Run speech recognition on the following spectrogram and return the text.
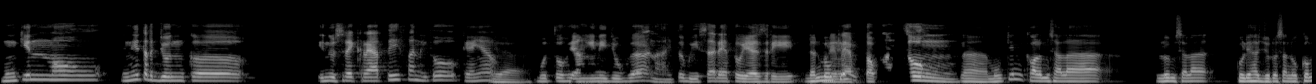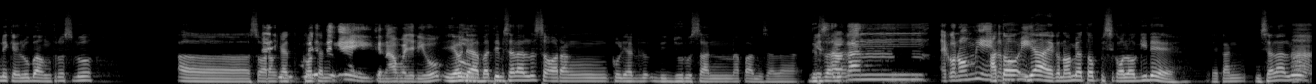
mungkin mau ini terjun ke industri kreatif kan itu kayaknya Iya. butuh yang ini juga nah itu bisa deh tuh ya Zri Dan beli mungkin- laptop langsung nah mungkin kalau misalnya lu misalnya kuliah jurusan hukum nih kayak lu bang terus lu eh seorang Eh, konten eh, kenapa jadi hukum ya udah berarti misalnya lu seorang kuliah di jurusan apa misalnya jurusan- misalkan ekonomi atau ekonomi. ya ekonomi atau psikologi deh ya kan misalnya lu Nah.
